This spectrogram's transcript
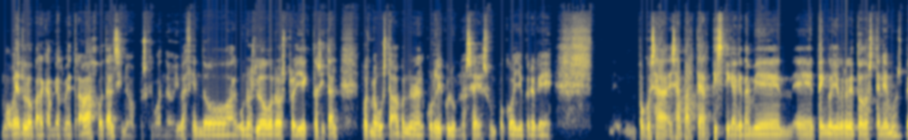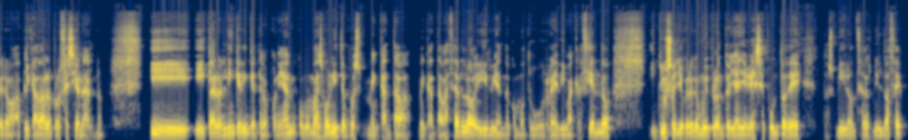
moverlo para cambiarme de trabajo tal, sino pues que cuando iba haciendo algunos logros, proyectos y tal, pues me gustaba ponerlo en el currículum. No sé, es un poco, yo creo que un poco esa, esa, parte artística que también eh, tengo, yo creo que todos tenemos, pero aplicado a lo profesional, ¿no? Y, y, claro, el LinkedIn que te lo ponían como más bonito, pues me encantaba, me encantaba hacerlo, ir viendo cómo tu red iba creciendo. Incluso yo creo que muy pronto ya llegué a ese punto de 2011, 2012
